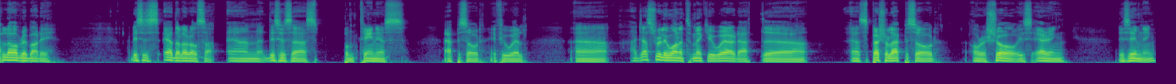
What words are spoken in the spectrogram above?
Hello, everybody. This is Edo La Rosa, and this is a spontaneous episode, if you will. Uh, I just really wanted to make you aware that uh, a special episode or a show is airing this evening,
